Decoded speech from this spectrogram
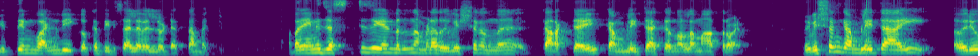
വിത്തിൻ വൺ വീക്ക് ഒക്കെ തിരിച്ചാ ലെവലിലോട്ട് എത്താൻ പറ്റും. അപ്പൊ അതിന് ജസ്റ്റ് ചെയ്യേണ്ടത് നമ്മുടെ റിവിഷൻ ഒന്ന് കറക്റ്റ് ആയി കംപ്ലീറ്റ് ആക്കുക എന്നുള്ള മാത്രമാണ്. റിവിഷൻ കംപ്ലീറ്റ് ആയി ഒരു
